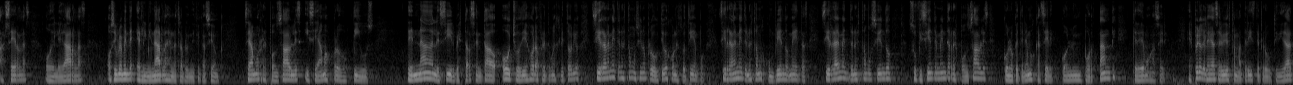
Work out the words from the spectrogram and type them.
hacerlas o delegarlas o simplemente eliminarlas en nuestra planificación. Seamos responsables y seamos productivos. De nada le sirve estar sentado 8 o 10 horas frente a un escritorio si realmente no estamos siendo productivos con nuestro tiempo, si realmente no estamos cumpliendo metas, si realmente no estamos siendo suficientemente responsables con lo que tenemos que hacer, con lo importante que debemos hacer. Espero que les haya servido esta matriz de productividad,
